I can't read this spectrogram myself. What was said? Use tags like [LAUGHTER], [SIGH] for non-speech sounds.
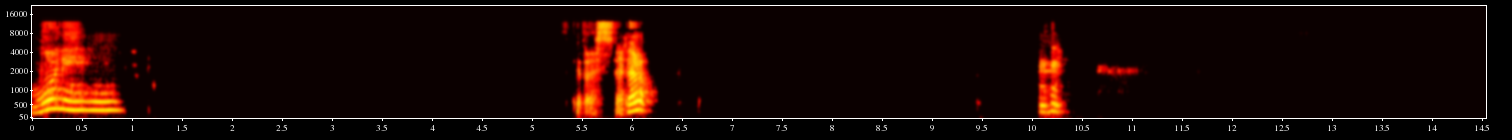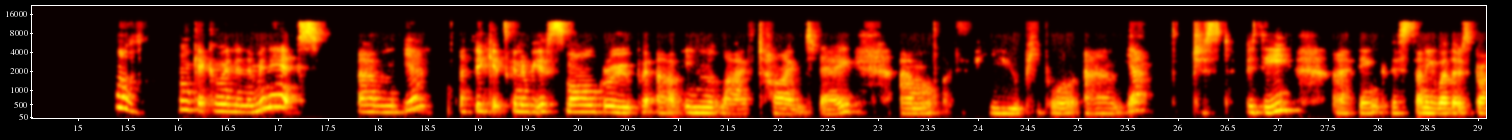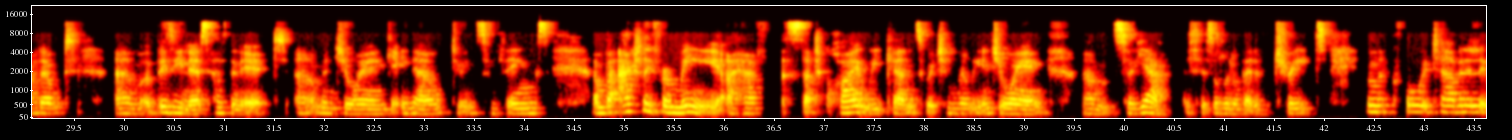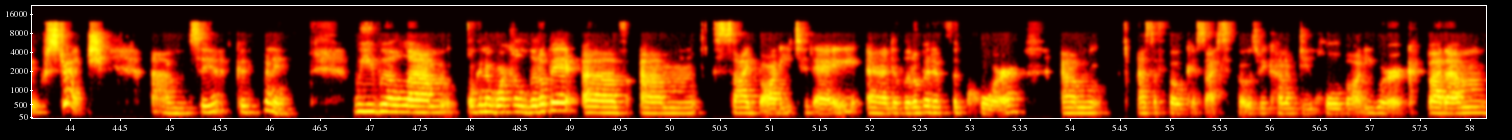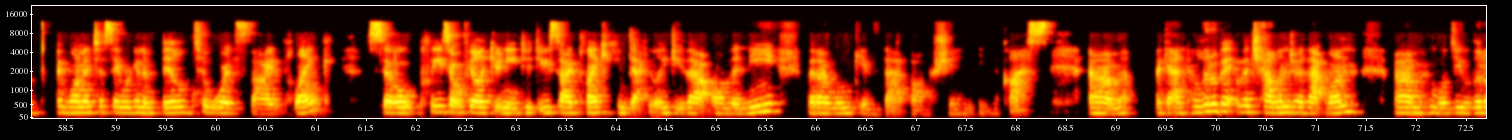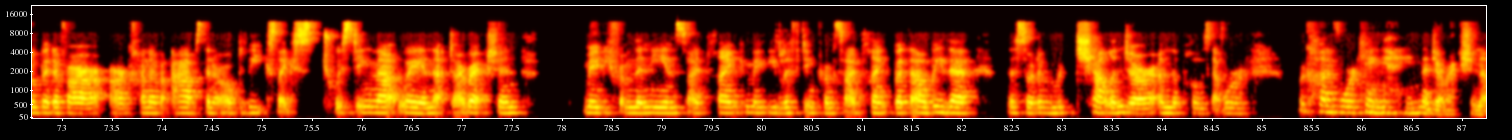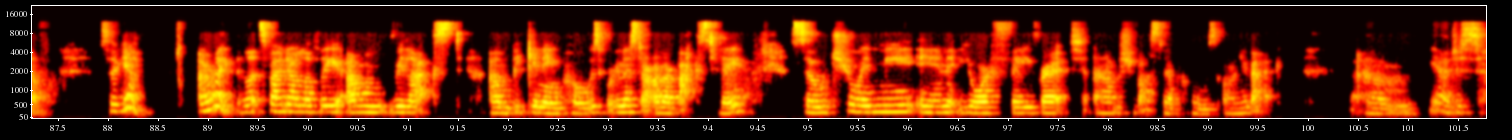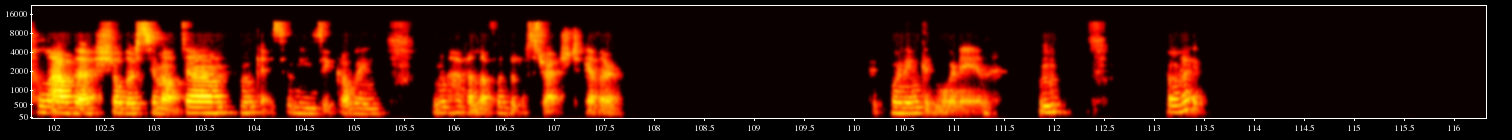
Morning. Get us set up. [LAUGHS] oh, I'll get going in a minute. Um, yeah, I think it's going to be a small group um, in live time today. Um, a few people, um, yeah, just busy. I think this sunny weather's brought out um, a busyness, hasn't it? Um, enjoying getting out, doing some things. Um, but actually, for me, I have such quiet weekends, which I'm really enjoying. Um, so yeah, this is a little bit of a treat. I look forward to having a little stretch. Um, so yeah, good morning we will um, we're going to work a little bit of um, side body today and a little bit of the core um, as a focus i suppose we kind of do whole body work but um, i wanted to say we're going to build towards side plank so please don't feel like you need to do side plank. You can definitely do that on the knee, but I will give that option in the class. Um, again, a little bit of a challenger, that one. Um, we'll do a little bit of our, our kind of abs and our obliques, like twisting that way in that direction, maybe from the knee and side plank, maybe lifting from side plank, but that'll be the, the sort of challenger and the pose that we're, we're kind of working in the direction of. So yeah, all right, let's find our lovely um relaxed um beginning pose. We're gonna start on our backs today. So join me in your favorite um Shavasana pose on your back. Um, yeah, just allow the shoulders to melt down. We'll get some music going. We'll have a lovely little stretch together. Good morning, good morning. Mm -hmm. All right.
